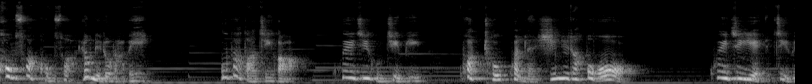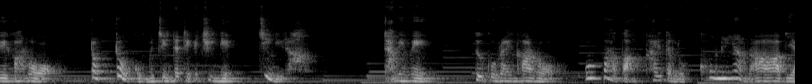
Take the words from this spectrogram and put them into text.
ခုံဆွခုံဆွလုံနေတော့တာပဲဥပဒါကြီးကခွေးကြီးကိုကြည့်ပြီးခွတ်ထိုးခွက်လက်ရင်းနေတာပေါ့ခွေးကြီးရဲ့အကြည့်တွေကတော့ တော်တော်ကိုမကျင်တတ်တဲ့အကြည့်နဲ့ကြည့်နေတာဒါပေမဲ့သူကိုယ်တိုင်ကတော့ဥပဒါခိုင်းတယ်လို့ခုံနေရတာဗျ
